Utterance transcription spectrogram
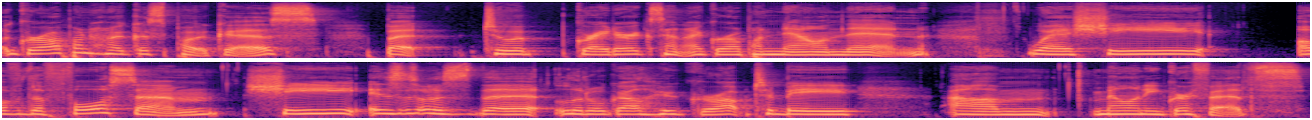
I grew up on Hocus Pocus, but to a greater extent, I grew up on Now and Then, where she, of the foursome, she is was the little girl who grew up to be um, Melanie Griffiths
